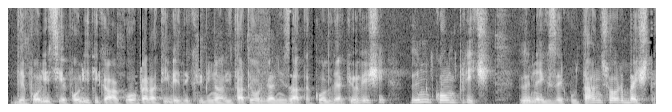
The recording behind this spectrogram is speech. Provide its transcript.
de poliție politică a cooperativei de criminalitate organizată Coldea Chioveși în complici, în executanți orbește.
